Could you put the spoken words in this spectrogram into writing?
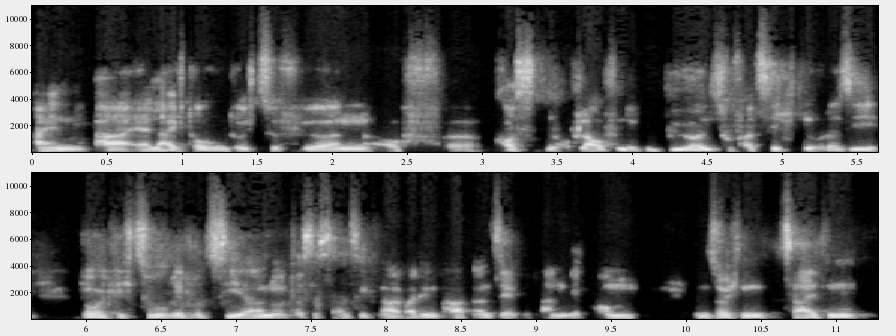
ein paar Erleichterungen durchzuführen, auf äh, Kosten, auf laufende Gebühren zu verzichten oder sie deutlich zu reduzieren. Und das ist als Signal bei den Partnern sehr gut angekommen. In solchen Zeiten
